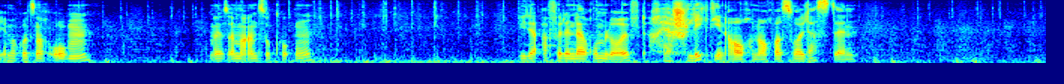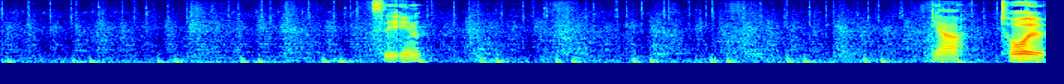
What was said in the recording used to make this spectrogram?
Gehe mal kurz nach oben, um mir das einmal anzugucken. Wie der Affe denn da rumläuft. Ach, er schlägt ihn auch noch. Was soll das denn? Ich sehe ihn. Ja, toll.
